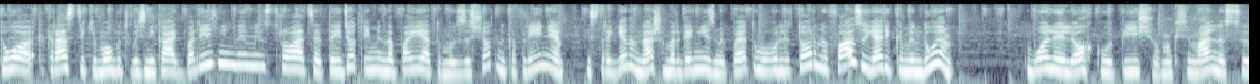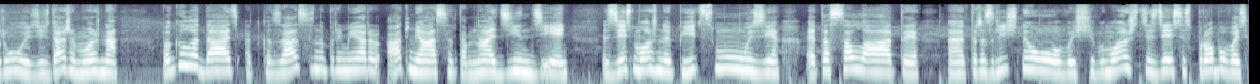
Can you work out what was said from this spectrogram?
то как раз-таки могут возникать болезненные менструации. Это идет именно поэтому, за счет накопления эстрогена в нашем организме. Поэтому в овуляторную фазу я рекомендую более легкую пищу, максимально сырую. Здесь даже можно поголодать, отказаться, например, от мяса там, на один день Здесь можно пить смузи, это салаты, это различные овощи. Вы можете здесь испробовать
